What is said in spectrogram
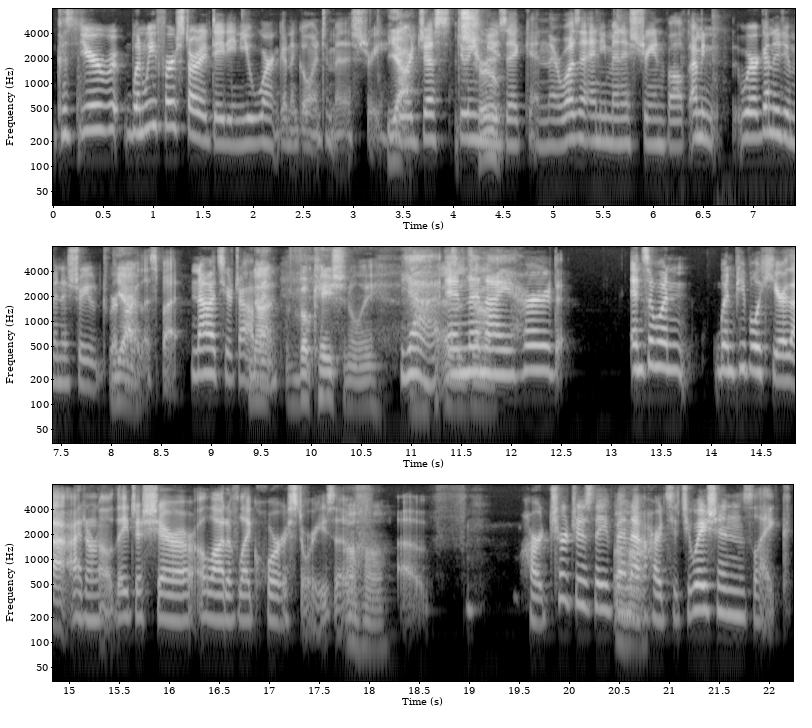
because you're when we first started dating, you weren't going to go into ministry. Yeah, you were just doing music, and there wasn't any ministry involved. I mean, we are going to do ministry regardless, but now it's your job. not and vocationally Yeah, and then job. I heard, and so when when people hear that, I don't know, they just share a lot of like horror stories of uh-huh of hard churches they've been Uh-huh. at, hard situations. Like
